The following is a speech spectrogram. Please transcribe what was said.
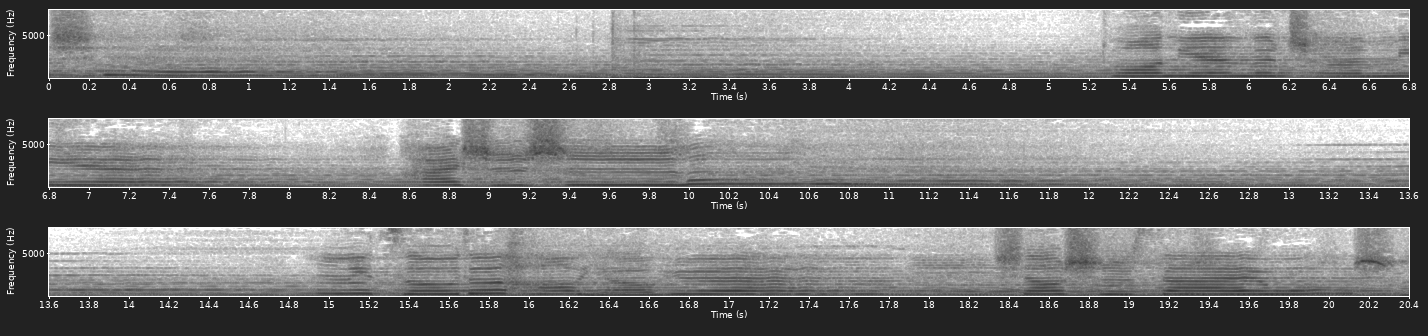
谢谢多年的缠绵还是失了恋你走得好遥远消失在我生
